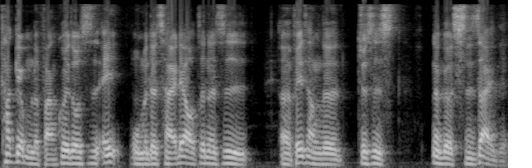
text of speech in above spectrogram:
他给我们的反馈都是，哎、欸，我们的材料真的是呃非常的就是那个实在的，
